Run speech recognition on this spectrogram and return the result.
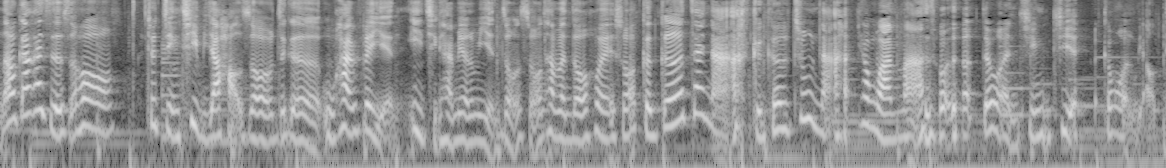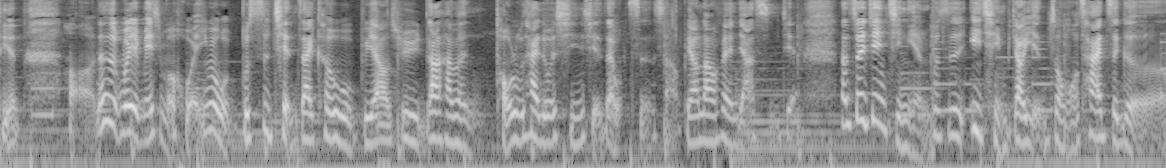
然后刚开始的时候，就景气比较好的时候，这个武汉肺炎疫情还没有那么严重的时候，他们都会说：“哥哥在哪？哥哥住哪？要玩吗？”什么的，对我很亲切，跟我聊天。好，但是我也没什么回，因为我不是潜在客户，不要去让他们。投入太多心血在我身上，不要浪费人家时间。那最近几年不是疫情比较严重，我猜这个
